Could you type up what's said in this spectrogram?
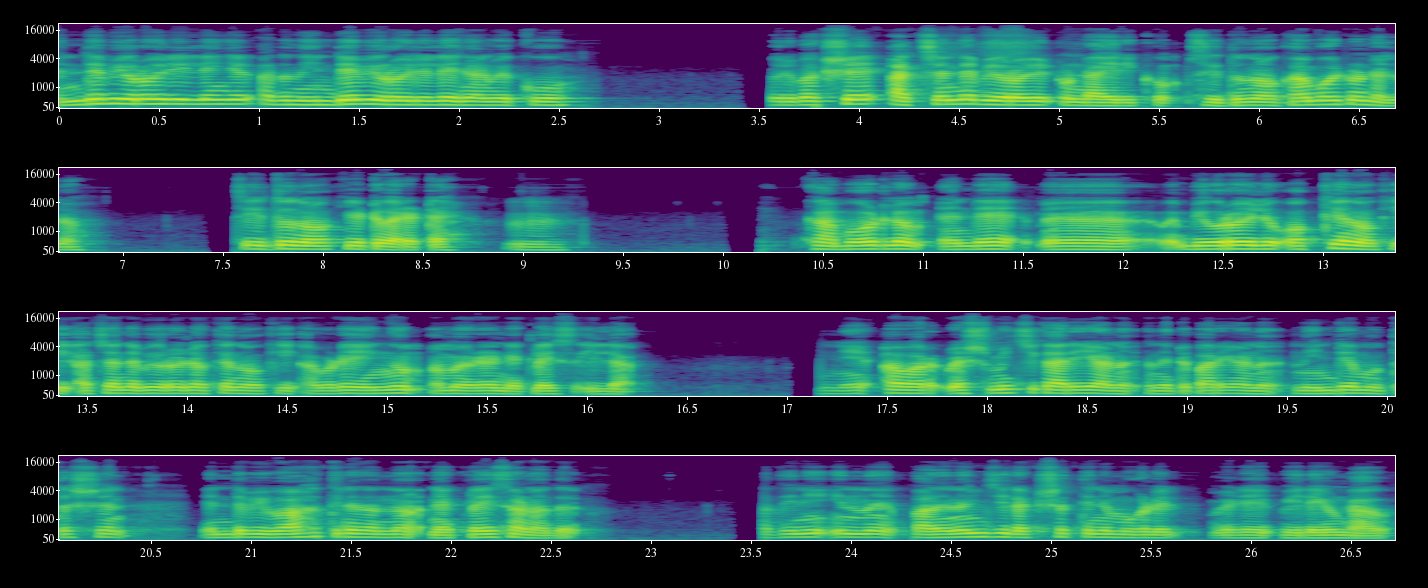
എന്റെ ബ്യൂറോയിലില്ലെങ്കിൽ അത് നിന്റെ ബ്യൂറോയിലല്ലേ ഞാൻ വെക്കൂ? ഒരു പക്ഷേ അച്ഛന്റെ ബ്യൂറോയിൽ ഉണ്ടായിരിക്കും. സിദ്ധു നോക്കാൻ പോയിട്ടുണ്ടല്ലോ. സിദ്ധു നോക്കിയിട്ട് വരട്ടെ. കബോർഡിലും എന്റെ ബ്യൂറോയിലും ഒക്കെ നോക്കി അച്ഛന്റെ ബ്യൂറോയിലൊക്കെ നോക്കി അവിടെ എങ്ങും അമ്മയുടെ നെക്ലേസ് ഇല്ല. പിന്നെ അവർ വിഷമിച്ച് കരയാണ് എന്നിട്ട് പറയാണ് നിന്റെ മുത്തശ്ശൻ എന്റെ വിവാഹത്തിന് തന്ന നെക്ലേസാണത്. അതിന് ഇന്ന് പതിനഞ്ച് ലക്ഷത്തിന് മുകളിൽ വില വിലയുണ്ടാകും.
